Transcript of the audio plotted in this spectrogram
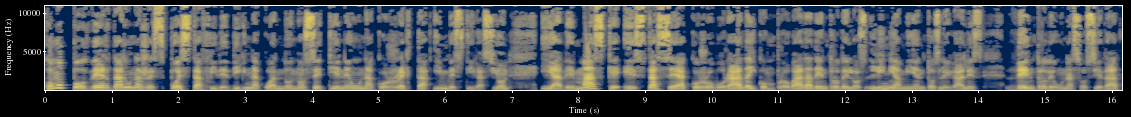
¿Cómo poder dar una respuesta fidedigna cuando no se tiene una correcta investigación y además que ésta sea corroborada y comprobada dentro de los lineamientos legales dentro de una sociedad?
